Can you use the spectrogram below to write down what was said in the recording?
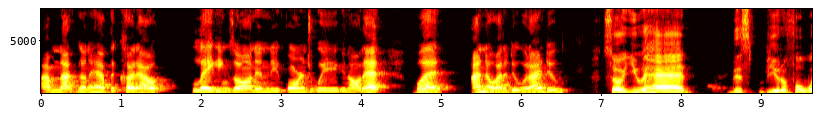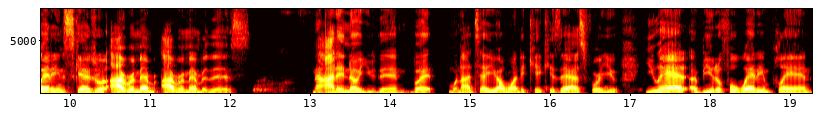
I'm not going to have the cutout leggings on and the orange wig and all that. But I know how to do what I do. So you had this beautiful wedding scheduled. I remember I remember this. Now I didn't know you then, but when I tell you I wanted to kick his ass for you, you had a beautiful wedding plan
